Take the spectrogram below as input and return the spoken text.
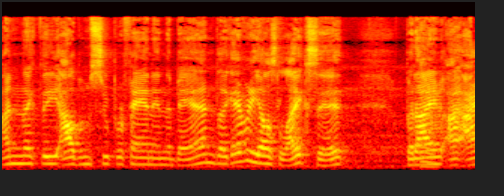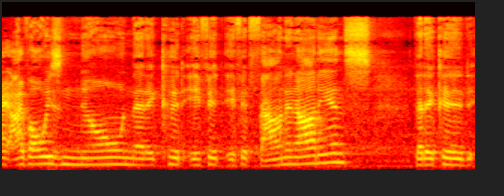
I'm like the album super fan in the band. Like everybody else likes it, but mm. I, I I've always known that it could if it if it found an audience that it could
